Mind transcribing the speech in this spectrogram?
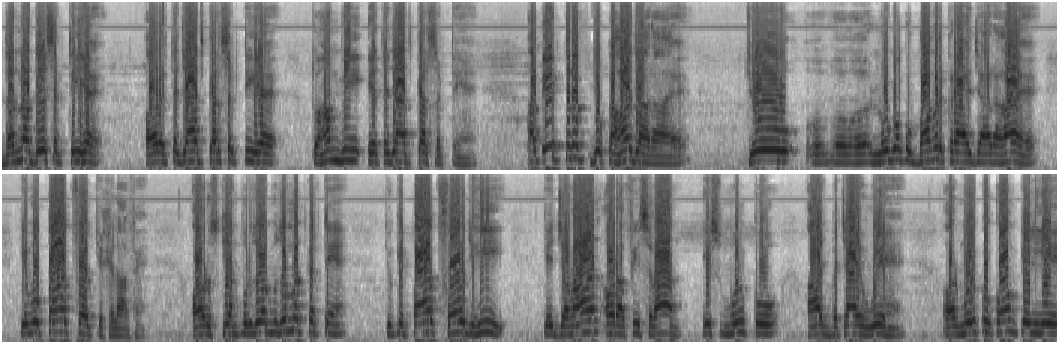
धरना दे सकती है और एहतजाज कर सकती है तो हम भी एहतजाज कर सकते हैं। अब एक तरफ़ जो कहा जा रहा है, जो लोगों को बावर कराया जा रहा है कि वो पाक फौज के ख़िलाफ़ हैं और उसकी हम पुरजोर मजम्मत करते हैं, क्योंकि पाक फौज ही के जवान और अफीसरान इस मुल्क को आज बचाए हुए हैं और मुल्क को कौम के लिए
